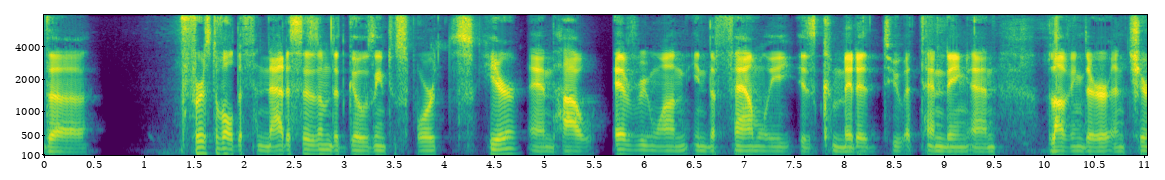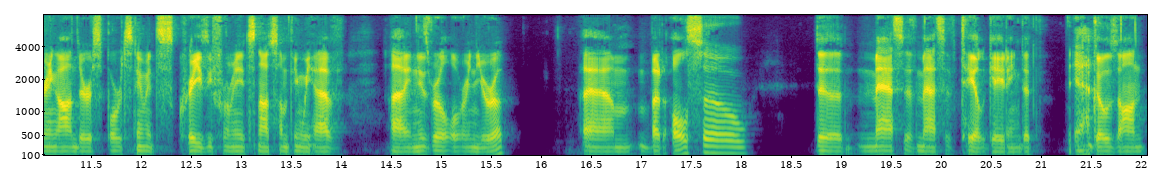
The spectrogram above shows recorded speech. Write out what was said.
the first of all the fanaticism that goes into sports here and how everyone in the family is committed to attending and loving their and cheering on their sports team. It's crazy for me. It's not something we have uh, in Israel or in Europe. Um, but also the massive, massive tailgating that yeah. goes on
